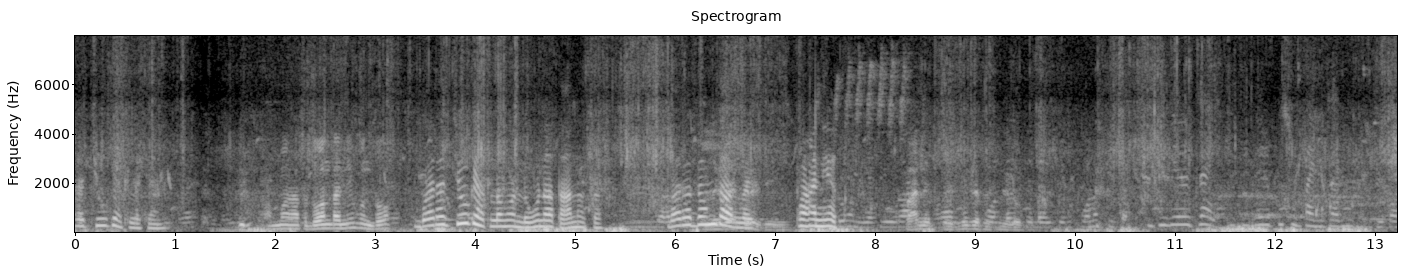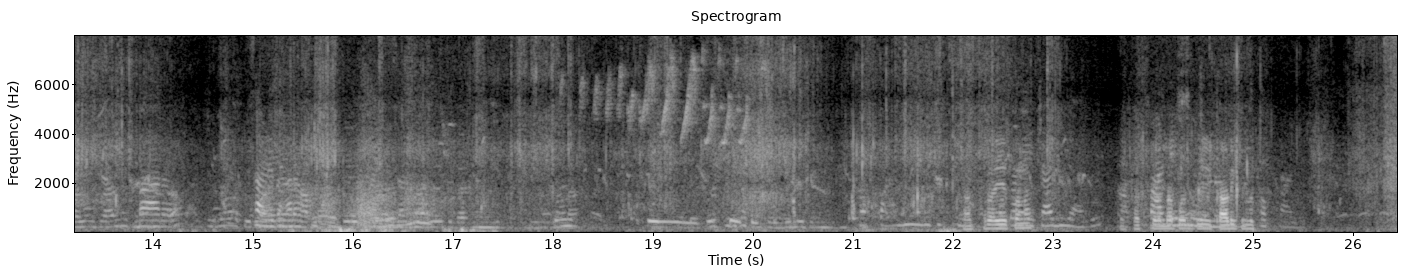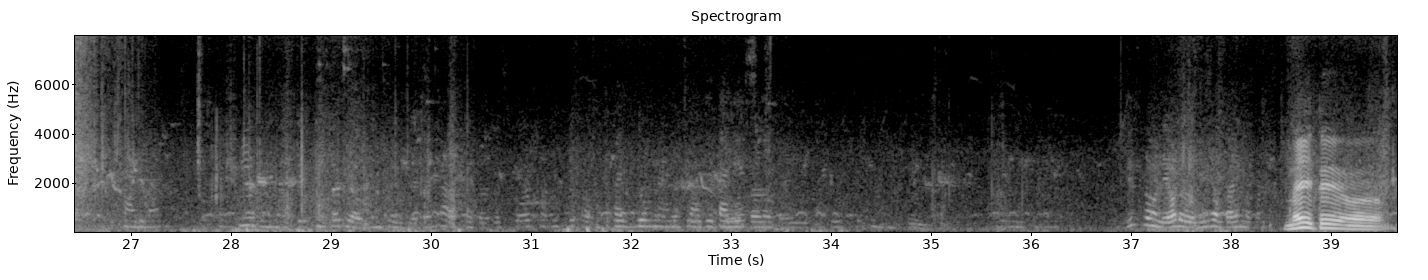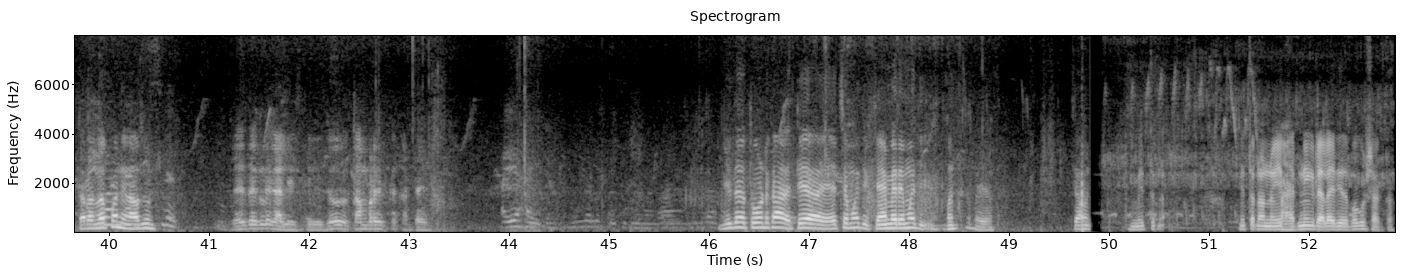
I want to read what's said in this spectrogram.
बराच जीव घेतला त्यानं मग आता दोनदा निघून तो बराच जीव घेतला म्हणलं उन्हात आणायचा बरा दम धरलाय पाण्यात पाण्यात ते निघतच नाही लोक किती वेळ जाईल किती वेळपासून पाणी चालू? बारा पाणी चालू. कचरा येतो ना चालू आहे. कचऱ्याला पण ते काढ केलं वाजत आली. नाही ते अं, त्याला लपण आहे ना अजून. लय दगडे घालीस ते जो कमरा इतका खड्डा आहे. इथं तोंड काय त्या याच्यामध्ये कॅमेऱ्यामध्ये. बंद कर. त्या- मित्र मित्रांनो हे बाहेर निघलेला आहे तिथं बघू शकता.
